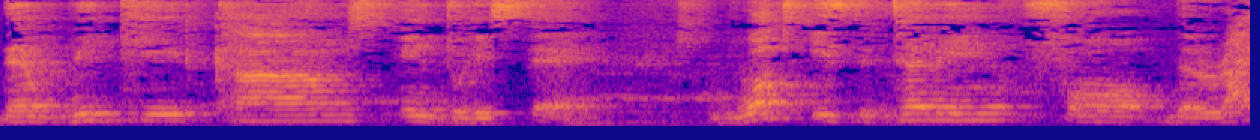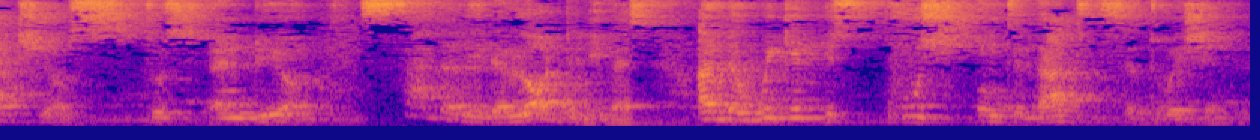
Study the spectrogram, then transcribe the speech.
The wicked comes into his stead. What is determined for the righteous to endure? Suddenly the Lord delivers, and the wicked is pushed into that situation.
